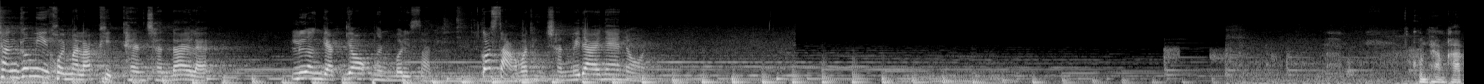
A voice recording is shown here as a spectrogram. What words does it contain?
ฉันก็มีคนมารับผิดแทนฉันได้แล้ว เรื่องยักยอกเงินบริษัท ก็สาวมาถึงฉันไม่ได้แน่นอน คุณแพมครับ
